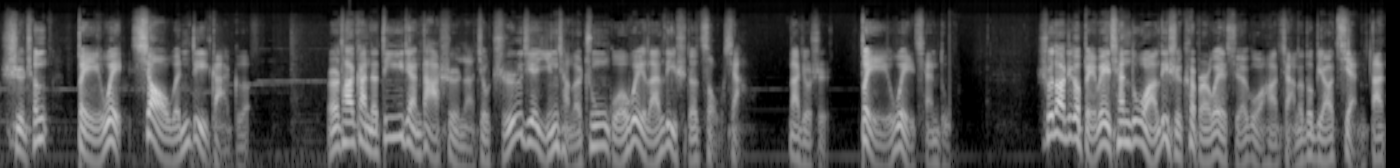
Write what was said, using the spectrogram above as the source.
史称北魏孝文帝改革。而他干的第一件大事呢，就直接影响了中国未来历史的走向，那就是北魏迁都。说到这个北魏迁都啊，历史课本我也学过哈，讲的都比较简单，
